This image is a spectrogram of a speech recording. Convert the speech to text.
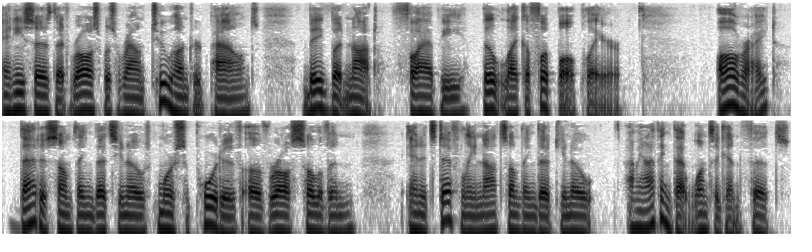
and he says that Ross was around 200 pounds, big but not flabby, built like a football player. All right, that is something that's, you know, more supportive of Ross Sullivan, and it's definitely not something that, you know, I mean, I think that once again fits.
